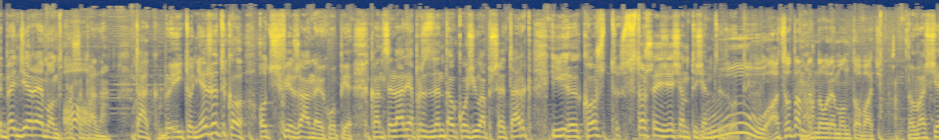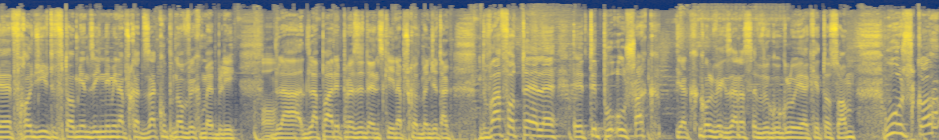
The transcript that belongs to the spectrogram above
y, będzie remont, proszę O. pana. Tak, b- i to nie, że tylko odświeżane, chłopie. Kancelaria prezydenta ogłosiła przetarg i y, koszt 160 tysięcy złotych. Uuu, a co tam będą remontować? No właśnie wchodzi w to między innymi na przykład zakup nowych mebli O. dla, dla pary prezydenckiej. Na przykład będzie tak dwa fotele y, typu uszak, jakkolwiek zaraz sobie wygoogluję jakie to są. Łóżko,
